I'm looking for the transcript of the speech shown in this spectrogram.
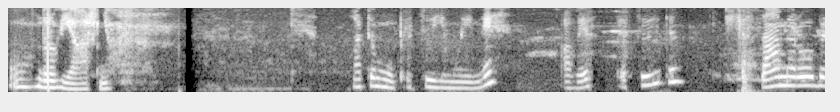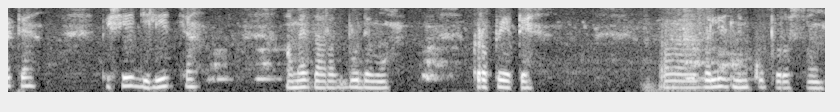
у дров'ярню. А тому працюємо і ми, а ви працюєте? Що саме робите? Пишіть, діліться. А ми зараз будемо кропити е, залізним купоросом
